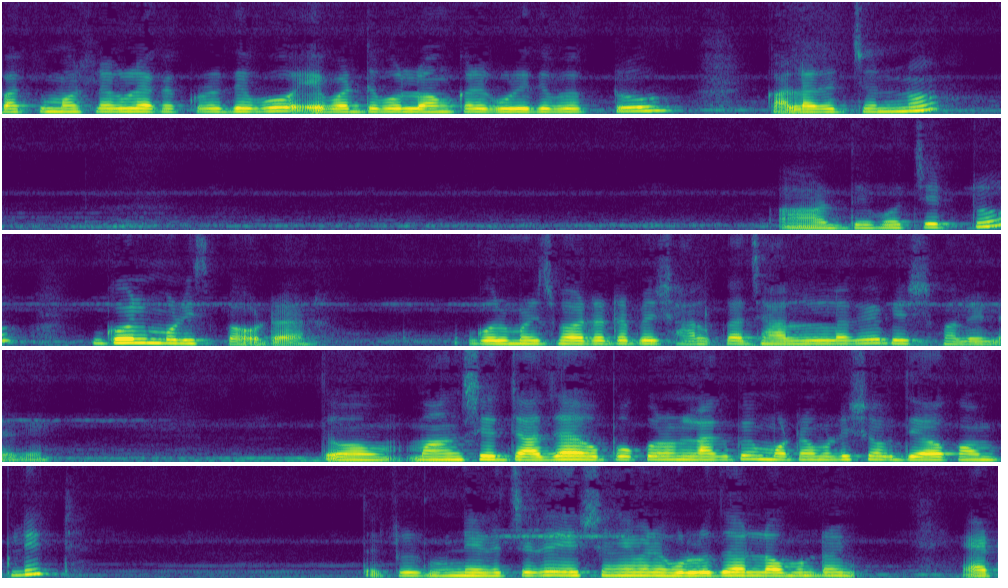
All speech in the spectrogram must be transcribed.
বাকি মশলাগুলো এক এক করে দেবো। এবার দেবো লঙ্কার গুঁড়ি দেবো একটু কালারের জন্য। আর দেবো হচ্ছে একটু গোলমরিচ পাউডার গোলমরিচ পাউডারটা বেশ হালকা ঝাল লাগে, বেশ ভালোই লাগে। তো মাংসের যা যা উপকরণ লাগবে মোটামুটি সব দেওয়া কমপ্লিট তো একটু নেড়ে চেড়ে এর সঙ্গে এবারে হলুদ আর লবণটা অ্যাড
